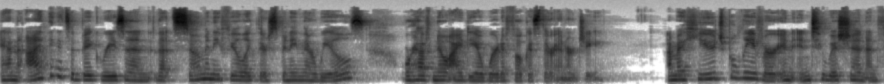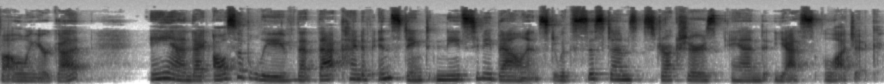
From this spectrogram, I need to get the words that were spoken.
and I think it's a big reason that so many feel like they're spinning their wheels or have no idea where to focus their energy. I'm a huge believer in intuition and following your gut. And I also believe that that kind of instinct needs to be balanced with systems, structures, and yes, logic.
